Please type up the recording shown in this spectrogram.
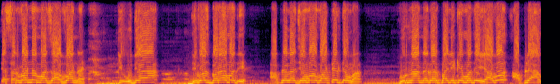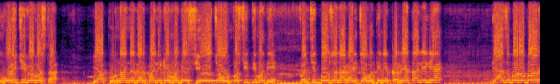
त्या सर्वांना माझं आव्हान आहे की उद्या दिवसभरामध्ये आपल्याला जेव्हा वाटेल तेव्हा पूर्णा नगरपालिकेमध्ये यावं आपल्या आंघोळीची व्यवस्था या पूर्णा नगरपालिकेमध्ये सीओच्या उपस्थितीमध्ये वंचित बहुजन आघाडीच्या वतीने करण्यात आलेली आहे. त्याचबरोबर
